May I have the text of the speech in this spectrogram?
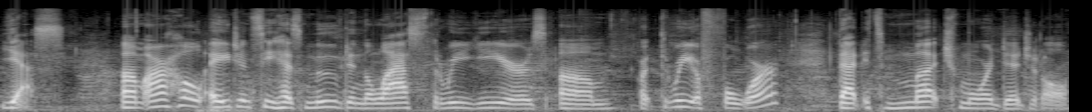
Yes. Um, our whole agency has moved in the last three years, um, or three or four, that it's much more digital.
